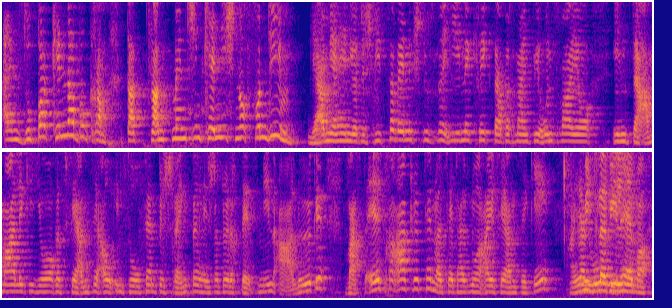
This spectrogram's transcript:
ein super Kinderprogramm. Das Sandmännchen kenne ich noch von dem. Ja, wir haben ja die Schweizer wenigstens noch gekriegt, aber ich meine, bei uns war ja in damaligen Jahren das Fernsehen auch insofern beschränkt, da hast du natürlich das mit anlögen, was die Eltern angelegt haben, weil es halt nur ein Fernsehen gegeben. Ah ja, Mittlerweile haben wir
